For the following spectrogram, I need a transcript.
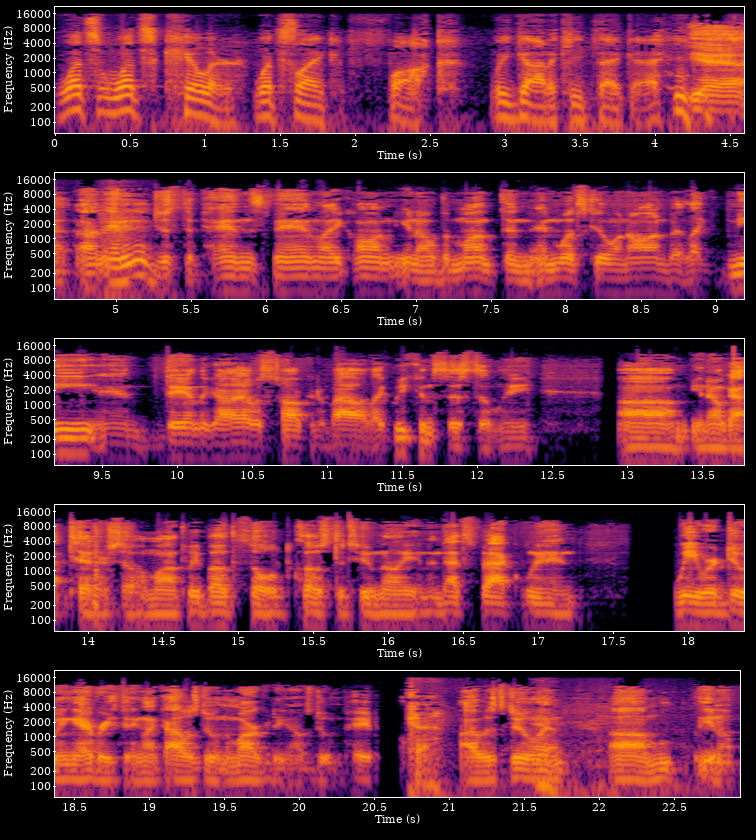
What's what's killer? What's like fuck? We got to keep that guy. yeah, um, and it just depends, man. Like on you know the month and and what's going on. But like me and Dan, the guy I was talking about, like we consistently, um, you know, got ten or so a month. We both sold close to two million, and that's back when we were doing everything. Like I was doing the marketing, I was doing payroll, okay. I was doing, yeah. um, you know,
